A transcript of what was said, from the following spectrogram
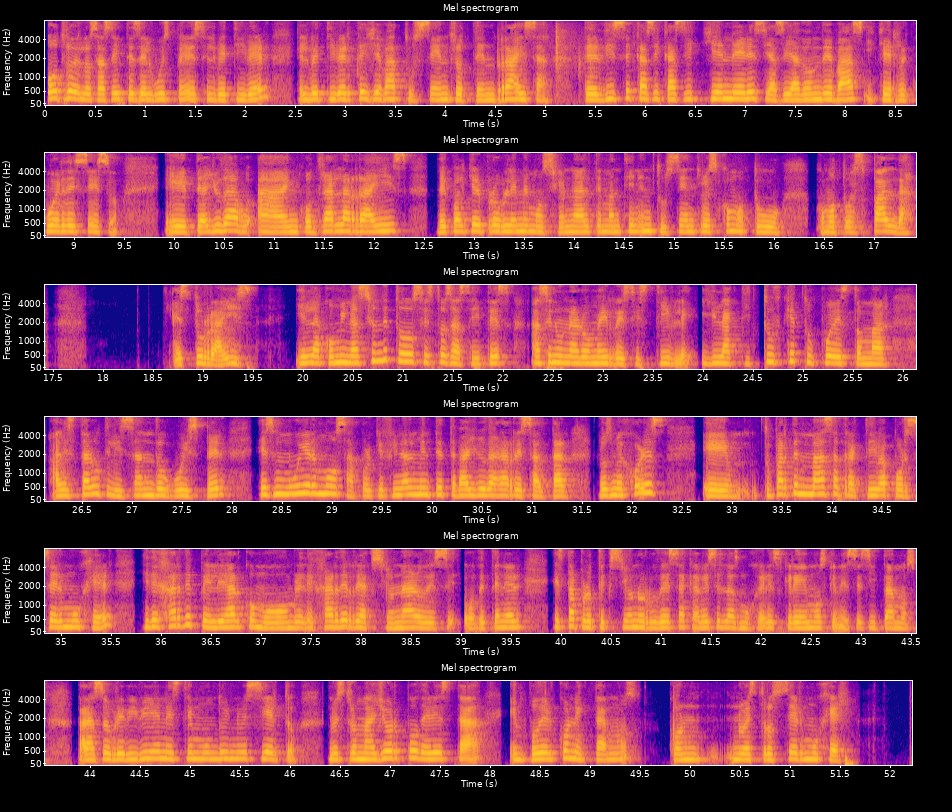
Otro de los aceites del whisper es el vetiver. El vetiver te lleva a tu centro, te enraiza, te dice casi casi quién eres y hacia dónde vas y que recuerdes eso. Eh, te ayuda a, encontrar la raíz de cualquier problema emocional, te mantiene en tu centro, es como tu, como tu espalda, es tu raíz. Y la combinación de todos estos aceites hacen un aroma irresistible y la actitud que tú puedes tomar al estar utilizando Whisper es muy hermosa porque finalmente te va a ayudar a resaltar los mejores eh, tu parte más atractiva por ser mujer y dejar de pelear como hombre, dejar de reaccionar o de, o de tener esta protección o rudeza que a veces las mujeres creemos que necesitamos para sobrevivir en este mundo y no es cierto. Nuestro mayor poder está en poder conectarnos con nuestro ser mujer.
